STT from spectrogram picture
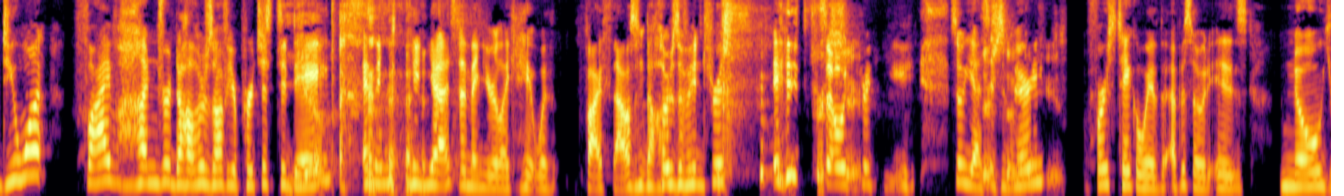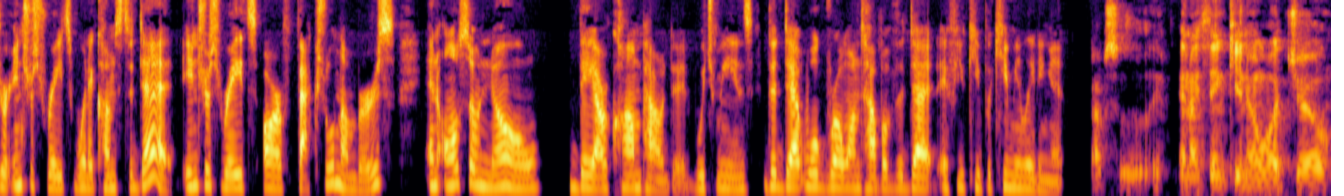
"Do you want $500 off your purchase today?" Yep. and then you say yes, and then you're like hit with $5,000 of interest. It's so sure. tricky. So yes, They're it's so very confused. first takeaway of the episode is know your interest rates when it comes to debt. Interest rates are factual numbers and also know they are compounded, which means the debt will grow on top of the debt if you keep accumulating it. Absolutely. And I think, you know what, Jo?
